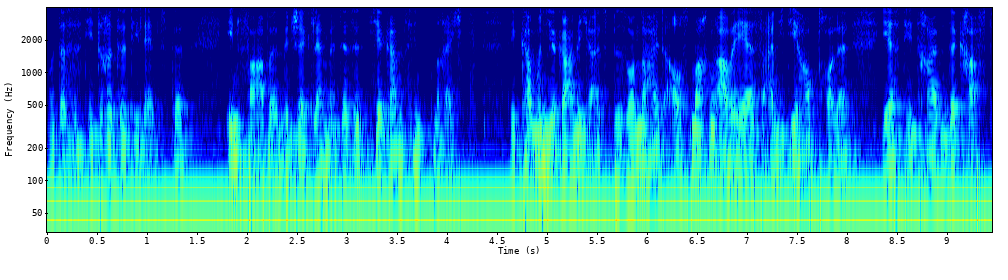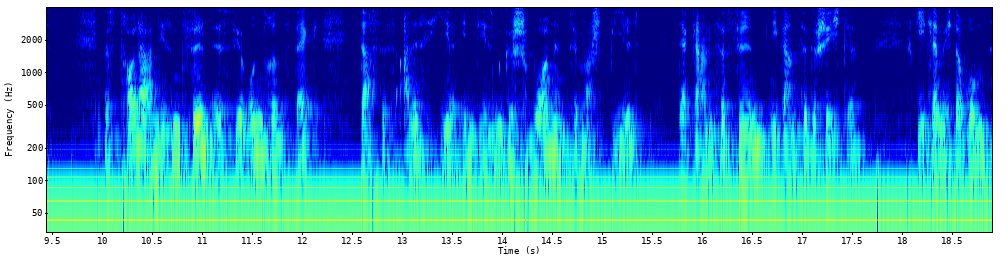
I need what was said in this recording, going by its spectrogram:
Und das ist die dritte, die letzte, in Farbe mit Jack Lemmon. Der sitzt hier ganz hinten rechts. Den kann man hier gar nicht als Besonderheit ausmachen, aber er ist eigentlich die Hauptrolle. Er ist die treibende Kraft. Das Tolle an diesem Film ist für unseren Zweck, dass es alles hier in diesem Geschworenenzimmer spielt. Der ganze Film, die ganze Geschichte. Es geht nämlich darum,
